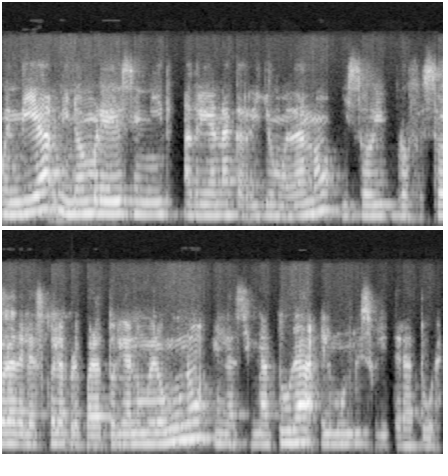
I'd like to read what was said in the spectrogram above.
Buen día, mi nombre es Enid Adriana Carrillo Modano y soy profesora de la Escuela Preparatoria número 1 en la asignatura El Mundo y su Literatura.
